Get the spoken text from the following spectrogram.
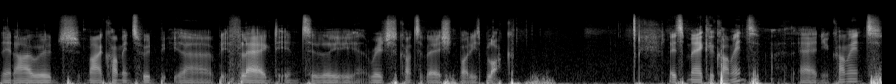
then I would my comments would be, uh, be flagged into the registered conservation bodies block. Let's make a comment. Add new comment.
